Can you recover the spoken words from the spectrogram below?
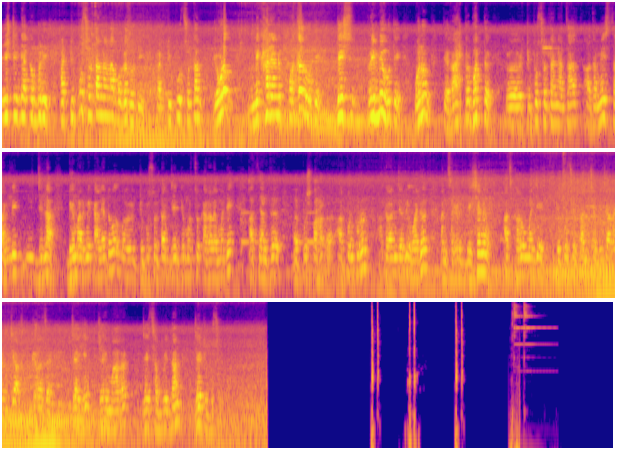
ईस्ट इंडिया कंपनी हा टिपू सुलतानाला बघत होती. कारण टिपू सुलतान एवढं निखाऱ्याने प्रखर होते देशप्रेमी होते. म्हणून ते राष्ट्रभक्त टिपू सुलतान यांचा आज- आम्ही सांगली जिल्हा भीम आर्मी कार्यालयात व टिपू सुलतान जयंती महोत्सव कार्यालयामध्ये आज त्यांचं पुष्पहार अर्पण करून आदरांजली वाढलं आणि सगळ्या देशानं आज खरं म्हणजे टिपू सुलतानच्या विचारांची आज गरज आहे. जय हिंद जय महाराष्ट्र जय संविधान जय टिपू सुलतान.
